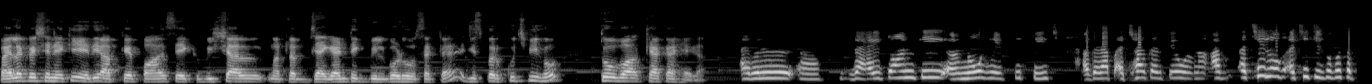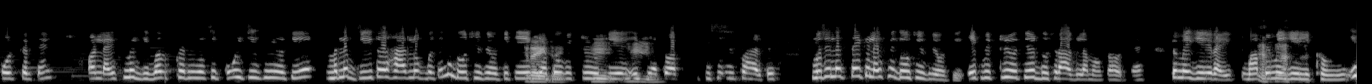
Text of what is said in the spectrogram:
पहला क्वेश्चन है कि यदि आपके पास एक विशाल मतलब जैगेंटिक बिलबोर्ड हो सकता है जिस पर कुछ भी हो तो वह क्या कहेगा? आई विल राइट ऑन की नो हेट की स्पीच अगर आप अच्छा करते हो ना आप अच्छे लोग अच्छी चीज़ों को सपोर्ट करते हैं और लाइफ में गिव अप करने जैसी कोई चीज़ नहीं होती है मतलब जीत और हार लोग बोलते हैं ना दो चीज़ें होती है कि एक या तो विक्ट्री होती है हम्म, एक या तो आप किसी चीज़ को हारते हो। मुझे लगता है कि लाइफ में दो चीज़ें होती है एक विक्ट्री होती है और दूसरा अगला मौका होता है। तो मैं ये राइट वहाँ पे मैं ये लिखूँगी।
